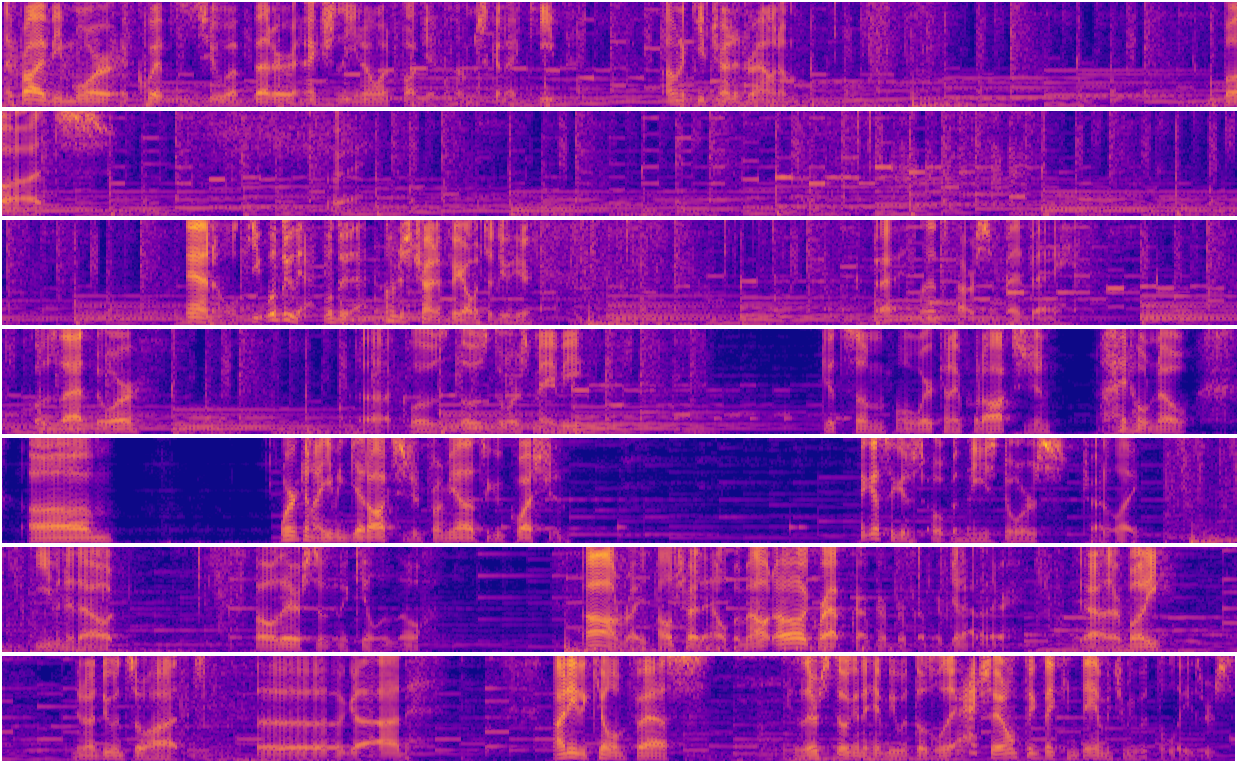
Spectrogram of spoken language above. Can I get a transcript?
I'd probably be more equipped to a better... Actually, you know what? Fuck it. I'm just gonna keep... I'm gonna keep trying to drown him. But... Yeah, no, we'll keep... We'll do that. We'll do that. I'm just trying to figure out what to do here. Okay, let's power some med bay. Close that door Uh, close those doors maybe. Get some, oh, where can I put oxygen? I don't know. Um, where can I even get oxygen from? Yeah, that's a good question. I guess I could just open these doors, try to like even it out. Oh, they're still gonna kill him though. Alright, I'll try to help him out. Oh, crap, crap, crap, crap, crap, crap. Get out of there. Get out of there, buddy. You're not doing so hot. Oh, God. I need to kill him fast. Because they're still going to hit me with those Actually, I don't think they can damage me with the lasers.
